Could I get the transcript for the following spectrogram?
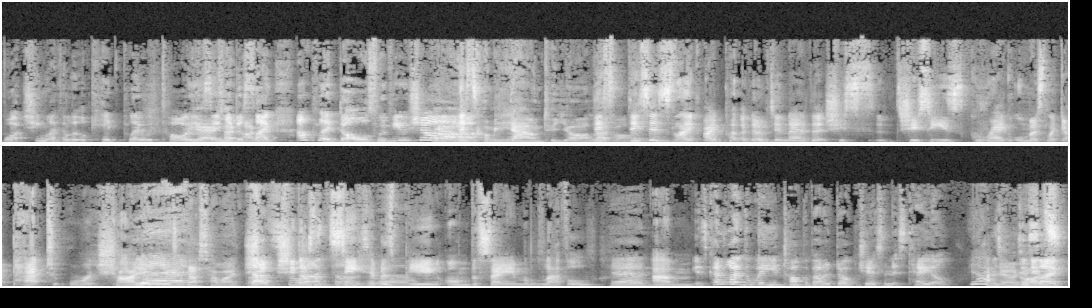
watching like a little kid play with toys, Yeah, and it's you're just I'm- like, "I'll play dolls with you, sure." yeah, I'm coming yeah. down to your this, level. this is like i put a note in there that she she sees greg almost like a pet or a child Yeah. yeah, that's how I thought. That's she what doesn't thought see as him well. as being on the same level yeah. um It's kind of like the way you talk about a dog chasing its tail. yeah, Yeah, It's like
